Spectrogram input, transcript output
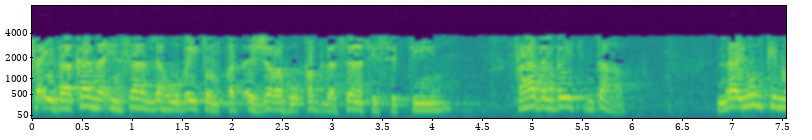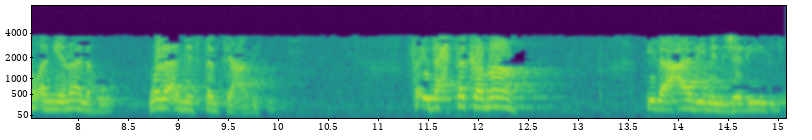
فإذا كان إنسان له بيت قد أجره قبل سنة الستين فهذا البيت انتهى. لا يمكن أن يناله ولا أن يستمتع به. فإذا احتكما إلى عالم جليل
